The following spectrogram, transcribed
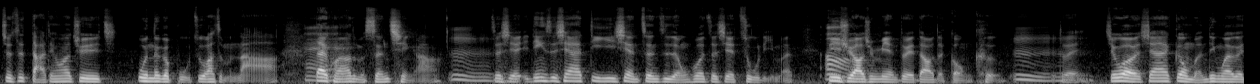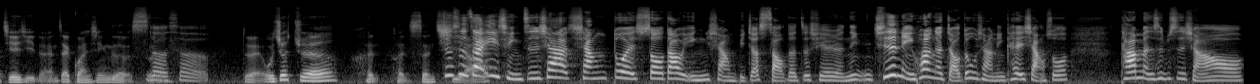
就是打电话去问那个补助要怎么拿啊、贷款要怎么申请啊，嗯。这些一定是现在第一线政治人物或这些助理们嗯。必须要去面对到的功课。嗯。对，结果现在跟我们另外一个阶级的人在关心乐色，乐色，对我就觉得很很生气、啊。就是在疫情之下，相对受到影响比较少的这些人，你你其实你换个角度想，你可以想说。他们是不是想要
